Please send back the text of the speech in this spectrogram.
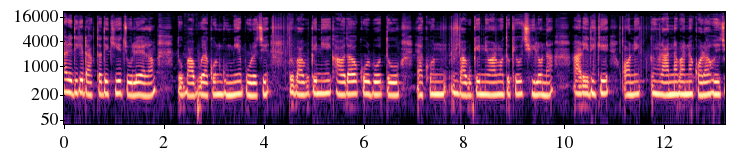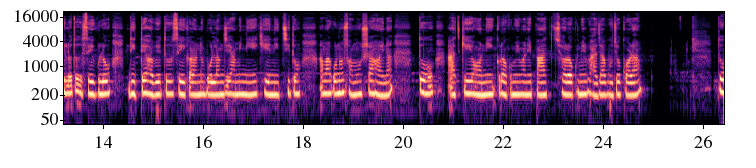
আর এদিকে ডাক্তার দেখিয়ে চলে এলাম। তো বাবু এখন ঘুমিয়ে পড়েছে। তো বাবুকে নিয়েই খাওয়া দাওয়া করব। তো এখন বাবুকে নেওয়ার মতো কেউ ছিল না। আর এদিকে অনেক রান্না বান্না করা হয়েছিল। তো সেগুলো দিতে হবে। তো সেই কারণে বললাম যে আমি নিয়ে খেয়ে নিচ্ছি। তো আমার কোনো সমস্যা হয় না। তো আজকে অনেক রকমের মানে পাঁচ, ছ রকমের ভাজা ভুজো করা। তো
